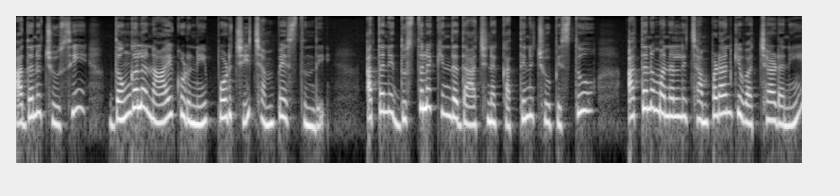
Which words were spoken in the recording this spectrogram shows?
అదను చూసి దొంగల నాయకుడిని పొడిచి చంపేస్తుంది. అతని దుస్తుల కింద దాచిన కత్తిని చూపిస్తూ అతను మనల్ని చంపడానికి వచ్చాడని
